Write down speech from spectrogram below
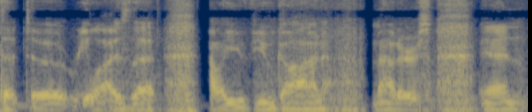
to, to realize that how you view God matters. And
